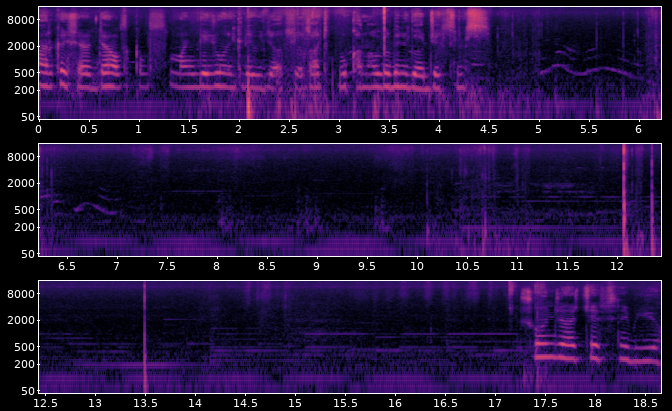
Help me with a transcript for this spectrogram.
Arkadaşlar can sıkıntısın. Ben gece 12'de video atıyoruz. Artık bu kanalda beni göreceksiniz. Şu oyuncu aç hepsini biliyor.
